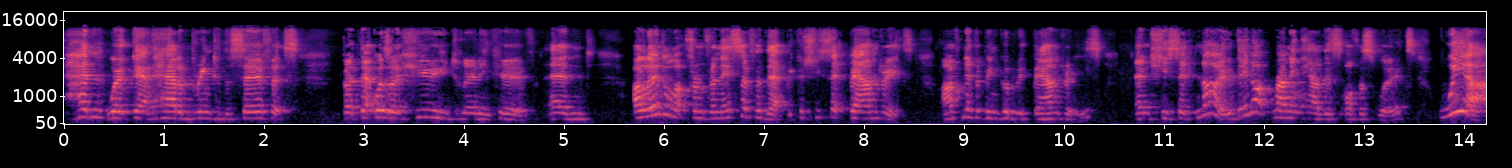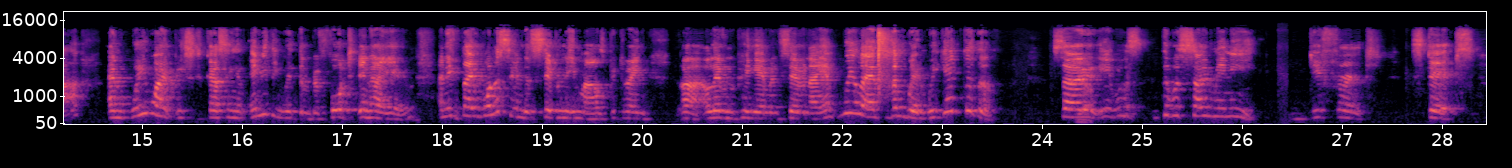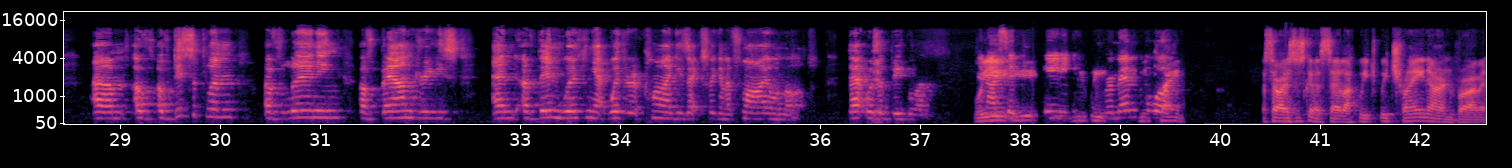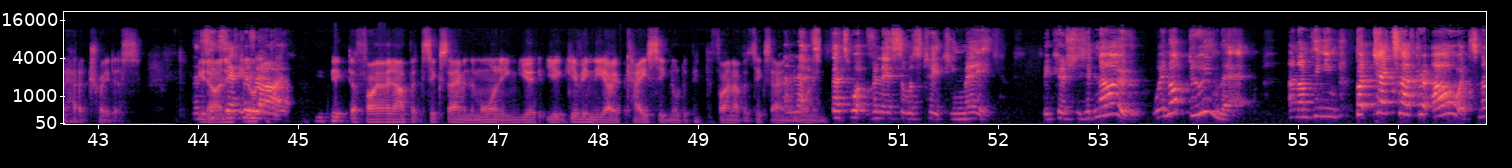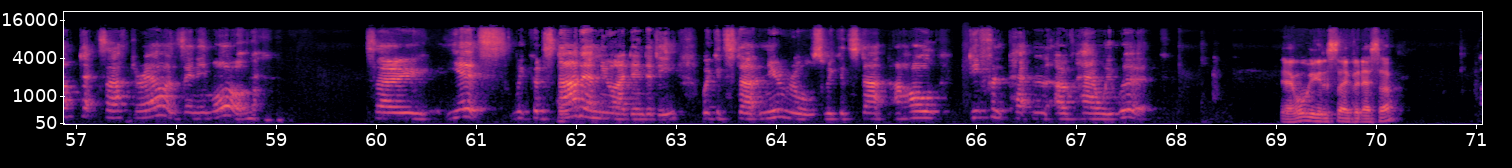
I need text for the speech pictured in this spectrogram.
hadn't worked out how to bring to the surface but that was a huge learning curve. And I learned a lot from Vanessa for that because she set boundaries. I've never been good with boundaries. And she said, No, they're not running how this office works. We are, and we won't be discussing anything with them before 10 a.m. And if they want to send us seven emails between uh, 11 p.m. and 7 a.m., we'll answer them when we get to them. So Yeah. it was there were so many different steps um, of, of discipline, of learning, of boundaries, and of then working out whether a client is actually going to fly or not. That was Yeah. a big one. Well, and I said, you- Edie, remember we what? train- sorry, I was just going to say, like we we train our environment how to treat us. That's You know, exactly right. You pick the phone up at six a.m. in the morning. You're, you're giving the okay signal to pick the phone up at six a.m. in the that's morning. that's what Vanessa was teaching me, because she said, "No, we're not doing that." And I'm thinking, "But tax after oh, it's not tax after hours anymore." So yes, we could start our new identity. We could start new rules. We could start a whole different pattern of how we work. Yeah, what were you going to say, Vanessa?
